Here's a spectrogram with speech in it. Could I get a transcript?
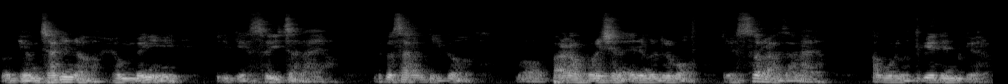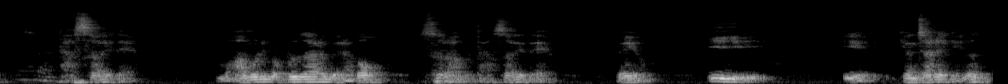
그 경찰이나 현병이 이렇게 서 있잖아요. 그 사람들이 그 뭐 빨간 보레시나 이런 걸 들고 이렇게 서라 하잖아요. 그럼 우리 어떻게 해야 됩니까, 여러분? 다 써야 돼요. 뭐 아무리 높은 사람이라도 서라 하면 다 써야 돼요. 왜요? 이, 이 경찰에게는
